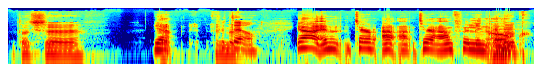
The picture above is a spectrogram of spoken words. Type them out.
Dat is... eh, Ja, en- Vertel. ja en ter, ter aanvulling ook.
